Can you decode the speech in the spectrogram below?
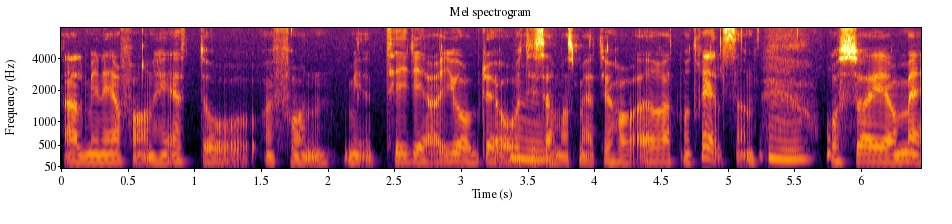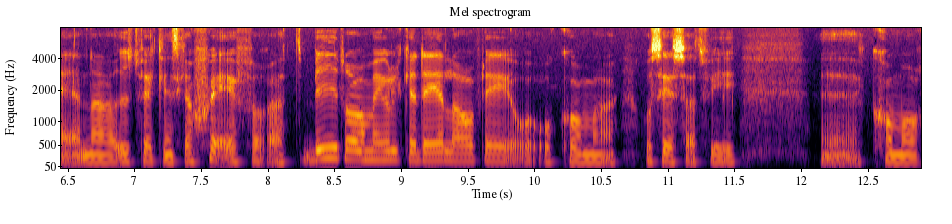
all min erfarenhet och från mitt tidigare jobb då mm. tillsammans med att jag har örat mot rälsen. Mm. Och så är jag med när utveckling ska ske för att bidra med olika delar av det och, och, komma, och se så att vi eh, kommer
